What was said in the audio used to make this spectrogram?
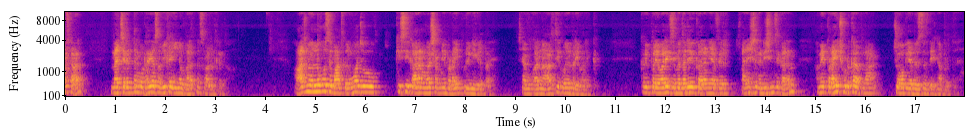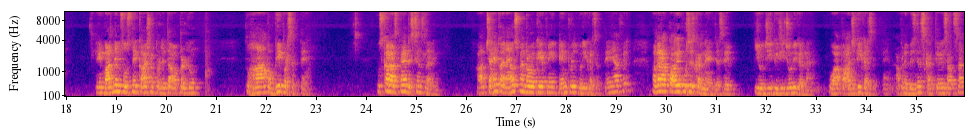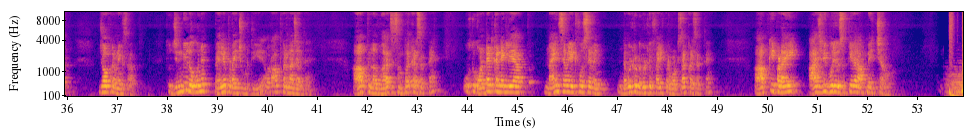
नमस्कार, मैं चिरंतन कोठारिया सभी का ईनो भारत में स्वागत करता हूँ। आज मैं उन लोगों से बात करूँगा जो किसी कारणवश अपनी पढ़ाई पूरी नहीं कर पाए, चाहे वो कारण आर्थिक हो या पारिवारिक। कभी पारिवारिक ज़िम्मेदारी के कारण या फिर फाइनेंशियल कंडीशन के कारण हमें पढ़ाई छोड़कर अपना जॉब या बिज़नेस देखना पड़ता है। लेकिन बाद में हम सोचते हैं, काश मैं पढ़ लेता, अब पढ़ लूँ। तो हाँ आप अब भी पढ़ सकते हैं। उसका रास्ता है डिस्टेंस लर्निंग आप चाहें तो एन में रहो के अपनी टेंथ ट्वेल्थ पूरी कर सकते हैं या फिर अगर आपको आगे कोर्सेज करने हैं, जैसे यू जी पी जी जो भी करना है, वो आप आज भी कर सकते हैं। अपने बिज़नेस करते हुए साथ साथ जॉब करने के साथ। तो जिन भी लोगों ने पहले पढ़ाई छोड़ दी है और आप करना चाहते हैं, आप नवभारत से संपर्क कर सकते हैं। उसको कांटेक्ट करने के लिए आप nine seven eight four seven double two double two five पर व्हाट्सएप कर सकते हैं। आपकी पढ़ाई आज भी पूरी हो सकती है अगर आप में इच्छा हो।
